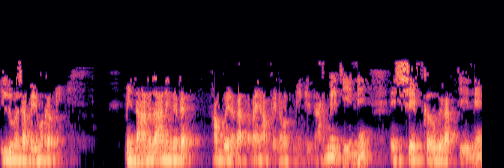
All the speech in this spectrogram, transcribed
ඉල්ලුම සැපයීම ක්‍රමයි. මේ දාන දාන එකට හම්බ වෙනකන් තමයි හම්බ වෙනකොට මේකේ ධර්මයේ තියෙන්නේ. ඒ ෂේප් කර්ව් එකක් තියෙන්නේ.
